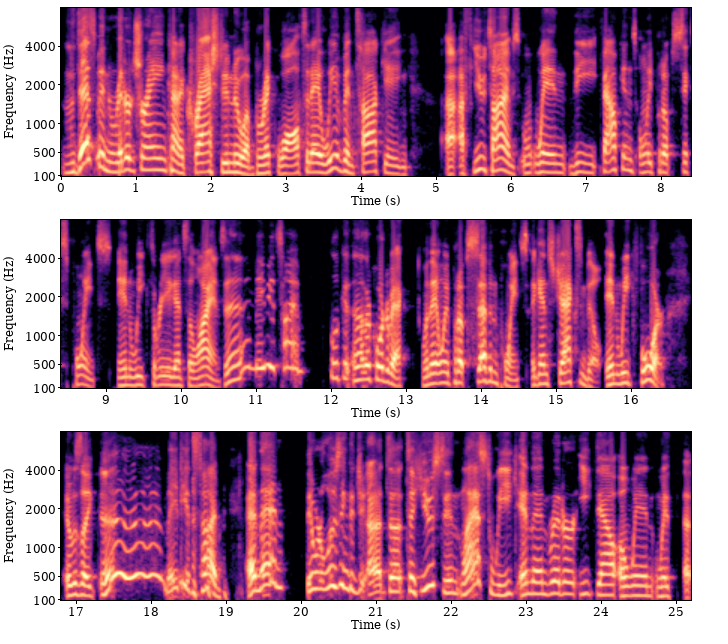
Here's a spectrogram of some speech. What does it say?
the Desmond Ridder train kind of crashed into a brick wall today. We have been talking uh, a few times when the Falcons only put up six points in week three against the Lions. Eh, maybe it's time to look at another quarterback when they only put up seven points against Jacksonville in week four. It was like, eh, maybe it's time. and then they were losing to, uh, to to Houston last week, and then Ridder eked out a win with a,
